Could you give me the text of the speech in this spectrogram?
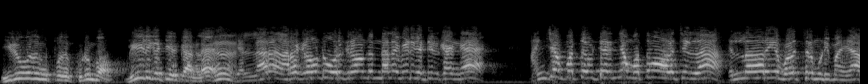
இருபது முப்பது குடும்பம் வீடு கட்டி இருக்காங்களே எல்லாரும் அரை கிரவுண்ட் ஒரு கிரவுண்ட் தானே வீடு கட்டியிருக்காங்க. அஞ்சா பத்த விட்டு எறிஞ்சா மொத்தமா வளைச்சிடலாம். எல்லாரையும் வளைச்சிட முடியுமாயா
